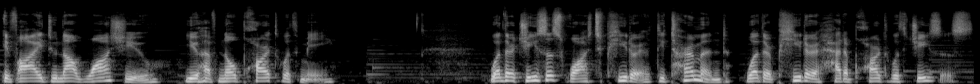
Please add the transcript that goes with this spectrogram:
If I do not wash you, you have no part with me. Whether Jesus washed Peter determined whether Peter had a part with Jesus.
